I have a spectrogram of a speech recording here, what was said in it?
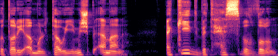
بطريقة ملتوية مش بأمانة. أكيد بتحس بالظلم.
